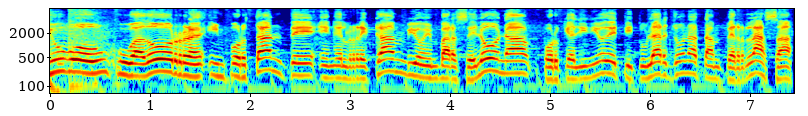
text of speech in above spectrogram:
Y hubo un jugador eh, importante en el recambio en Barcelona porque alineó de titular Jonathan Perlaza,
